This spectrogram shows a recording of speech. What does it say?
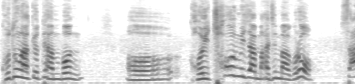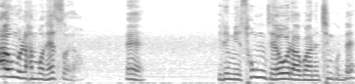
고등학교 때 한번 어, 거의 처음이자 마지막으로 싸움을 한번 했어요. 예. 이름이 송재호라고 하는 친구인데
